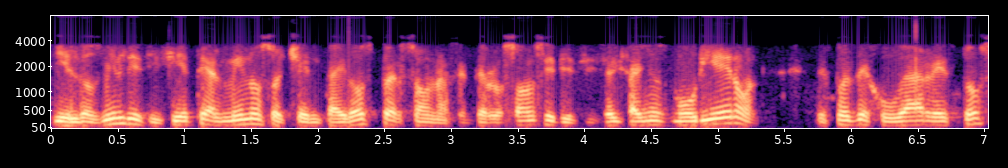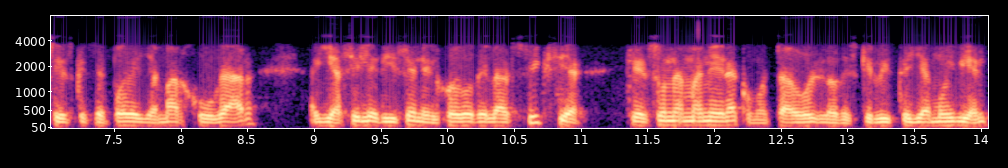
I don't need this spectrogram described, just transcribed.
y el 2017 al menos 82 personas entre los 11 y 16 años murieron después de jugar esto, si es que se puede llamar jugar, y así le dicen el juego de la asfixia, que es una manera, como tú lo describiste ya muy bien,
